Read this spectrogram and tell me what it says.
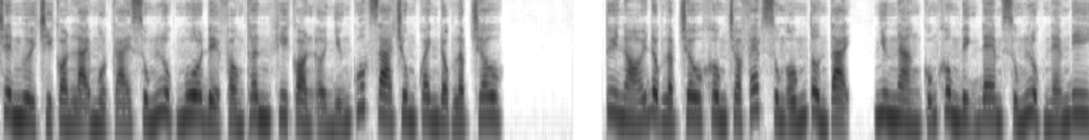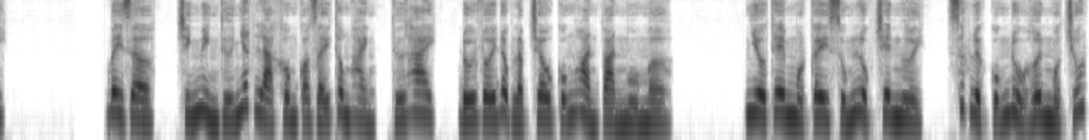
trên người chỉ còn lại một cái súng lục mua để phòng thân khi còn ở những quốc gia chung quanh độc lập châu. Tuy nói độc lập châu không cho phép súng ống tồn tại, nhưng nàng cũng không định đem súng lục ném đi. Bây giờ, chính mình thứ nhất là không có giấy thông hành, thứ hai, đối với độc lập châu cũng hoàn toàn mù mờ. Nhiều thêm một cây súng lục trên người, sức lực cũng đủ hơn một chút,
